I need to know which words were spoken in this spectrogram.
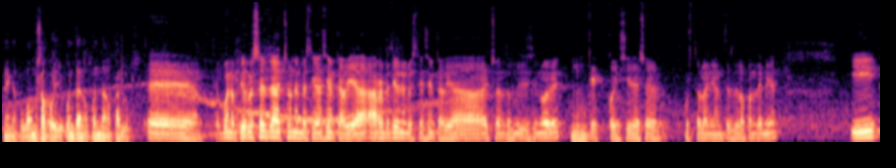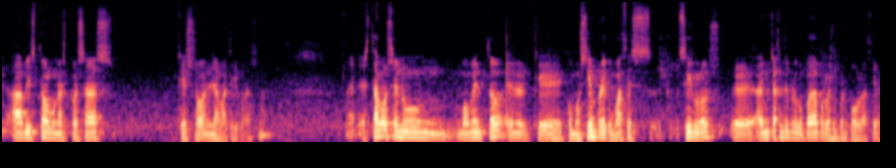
venga, pues vamos a por ello. Cuéntanos, cuéntanos, Carlos. Eh, bueno, Pew Research ha hecho una investigación que había, ha repetido una investigación que había hecho en 2019, que coincide ser justo el año antes de la pandemia, y ha visto algunas cosas que son llamativas. ¿no? Estamos en un momento en el que, como siempre, como hace siglos, eh, hay mucha gente preocupada por la superpoblación.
